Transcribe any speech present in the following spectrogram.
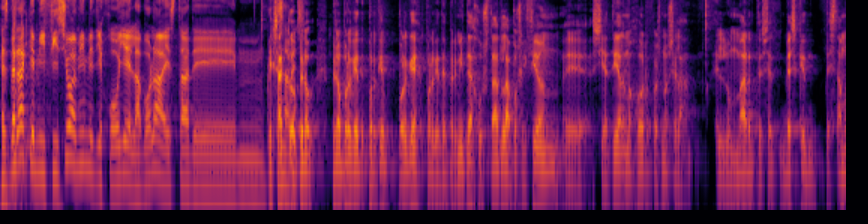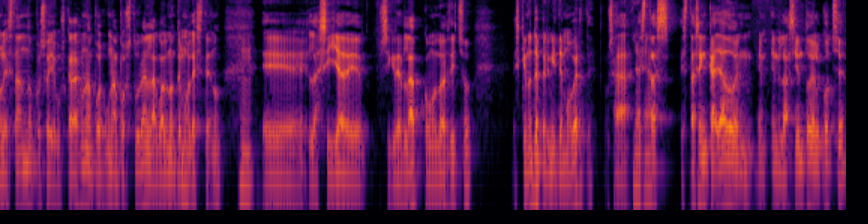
Es verdad que mi fisio a mí me dijo, oye, la bola está de. Mm, Exacto, pero, pero ¿por, qué, por, qué, ¿por qué? Porque te permite ajustar la posición. Eh, si a ti a lo mejor, pues no sé, la, el lumbar te, ves que te está molestando, pues oye, buscarás una, una postura en la cual no te mm. moleste, ¿no? Eh, la silla de Secret Lab, como tú has dicho, es que no te permite moverte. O sea, estás, estás encallado en, el asiento del coche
